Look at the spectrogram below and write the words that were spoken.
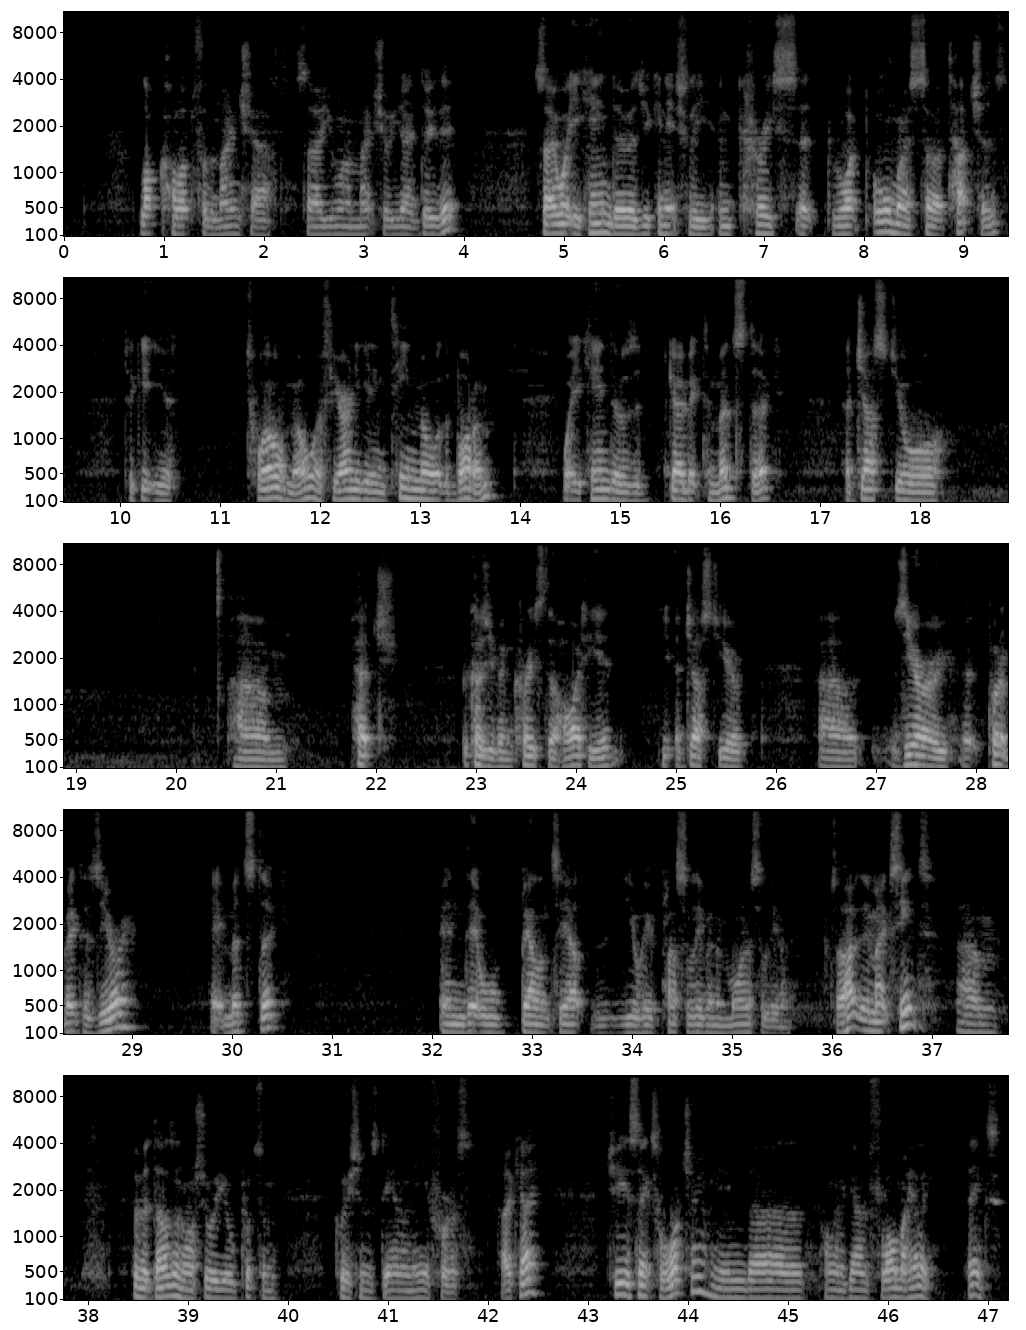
lock collet for the main shaft so you want to make sure you don't do that So what you can do is you can actually increase it right almost so it touches to get your 12 mil. If you're only getting 10 mil at the bottom, what you can do is go back to mid stick, adjust your um, pitch because you've increased the height here. You adjust your uh, zero, uh, put it back to zero at mid stick, and that will balance out. You'll have plus 11 and minus 11. So I hope that makes sense. Um, if it doesn't, I'm sure you'll put some questions down in here for us. Okay? Cheers, thanks for watching, and uh, I'm going to go and fly my heli. Thanks.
